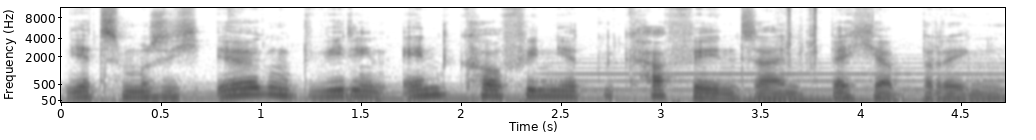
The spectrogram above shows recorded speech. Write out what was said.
Jetzt muss ich irgendwie den entkoffinierten Kaffee in seinen Becher bringen.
